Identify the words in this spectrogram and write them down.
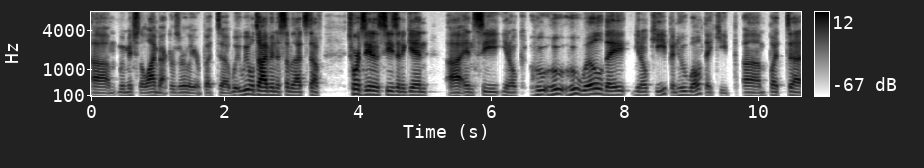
Um, we mentioned the linebackers earlier, but uh, we, we will dive into some of that stuff towards the end of the season again uh, and see, you know, who who who will they, you know, keep and who won't they keep. Um, but uh,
